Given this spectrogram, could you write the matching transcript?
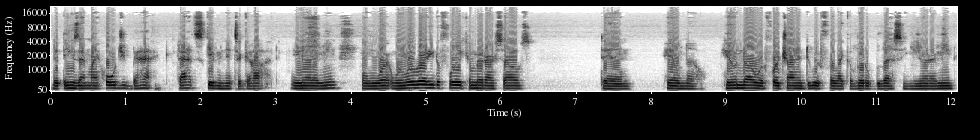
the things that might hold you back. That's giving it to God. You know what I mean? When we're, when we're ready to fully commit ourselves, then He'll know. He'll know if we're trying to do it for like a little blessing. You know what I mean?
